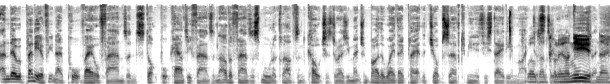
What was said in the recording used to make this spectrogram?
and there were plenty of, you know, Port Vale fans and Stockport County fans and other fans of smaller clubs and Colchester, as you mentioned. By the way, they play at the JobServe Community Stadium, Mike. Well done, Colin. I knew you'd know.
